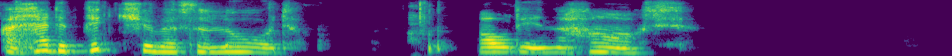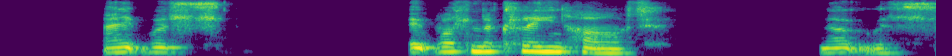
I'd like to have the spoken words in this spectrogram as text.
I had a picture of the Lord holding the heart, and it was it wasn't a clean heart. No, it was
